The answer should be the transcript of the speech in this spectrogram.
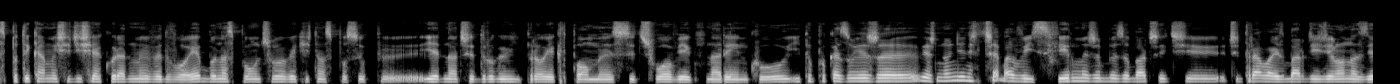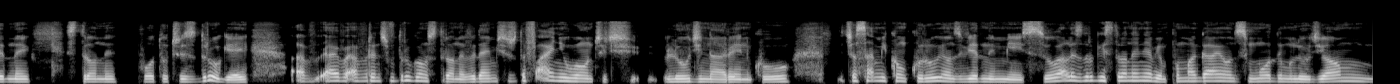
Spotykamy się dzisiaj akurat my we dwoje, bo nas połączyło w jakiś tam sposób e, jedna czy drugi projekt, pomysł, człowiek na rynku i to pokazuje, że wiesz, no nie trzeba wyjść z firmy, żeby zobaczyć, czy trawa jest bardziej zielona z jednej strony płotu, czy z drugiej, a, a, wręcz w drugą stronę. Wydaje mi się, że to fajnie łączyć ludzi na rynku, czasami konkurując w jednym miejscu, ale z drugiej strony, nie wiem, pomagając młodym ludziom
